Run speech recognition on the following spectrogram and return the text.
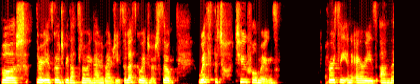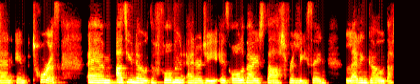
but there is going to be that slowing down of energy. So let's go into it. So, with the t- two full moons, firstly in Aries and then in Taurus. Um, as you know, the full moon energy is all about that releasing, letting go, that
